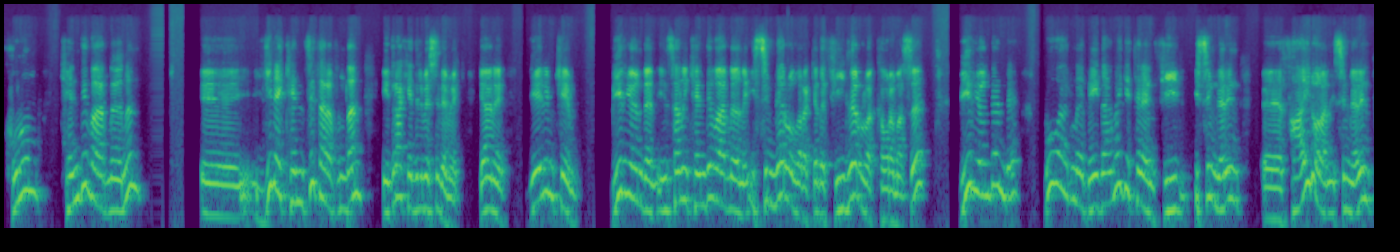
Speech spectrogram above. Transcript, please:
kulun kendi varlığının e, yine kendisi tarafından idrak edilmesi demek. Yani diyelim ki bir yönden insanın kendi varlığını isimler olarak ya da fiiller olarak kavraması, bir yönden de bu varlığı meydana getiren fiil isimlerin e, fail olan isimlerin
